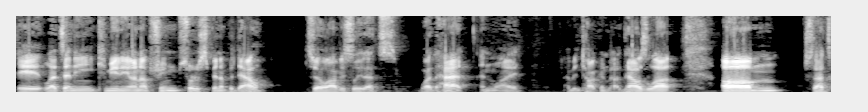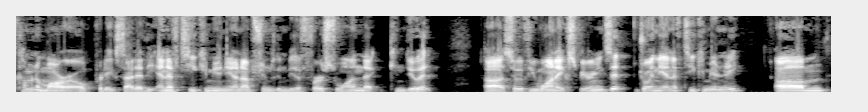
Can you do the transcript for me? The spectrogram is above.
it lets any community on Upstream sort of spin up a DAO. So obviously, that's why the hat and why I've been talking about DAOs a lot. Um, so that's coming tomorrow. Pretty excited. The NFT community on Upstream is going to be the first one that can do it. Uh, so if you want to experience it, join the NFT community. Um,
